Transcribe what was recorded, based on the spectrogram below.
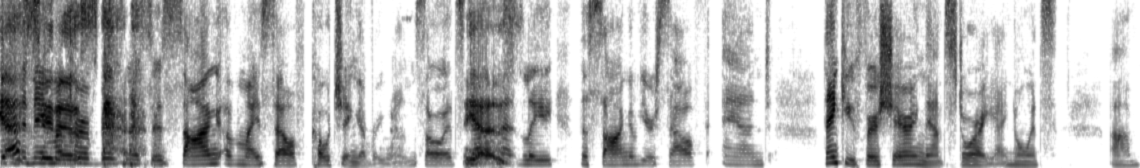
Yes, the name of is. her business is Song of Myself Coaching everyone. So it's Yes. definitely the song of yourself. And thank you for sharing that story. I know it's um,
